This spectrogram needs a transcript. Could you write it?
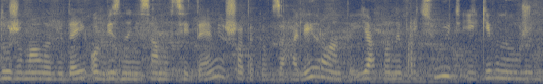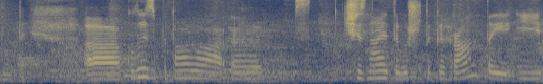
Дуже мало людей обізнані саме в цій темі, що таке взагалі гранти, як вони працюють і які вони можуть бути. Коли я запитала, е, чи знаєте ви, що таке гранти, і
